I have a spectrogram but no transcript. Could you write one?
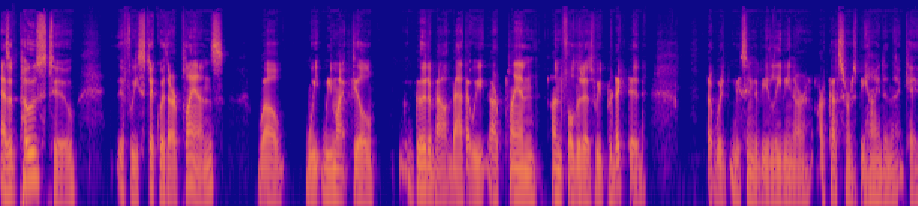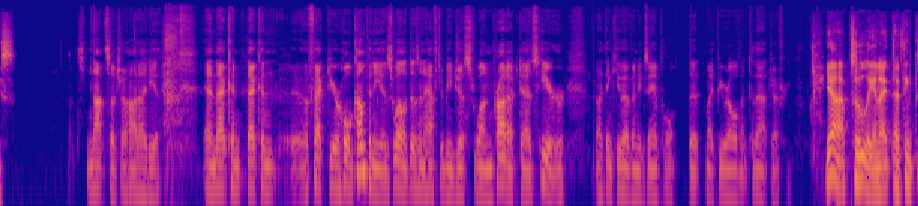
as opposed to if we stick with our plans. Well, we we might feel good about that that we our plan unfolded as we predicted but we, we seem to be leaving our, our customers behind in that case. It's not such a hot idea, and that can that can affect your whole company as well. It doesn't have to be just one product, as here. I think you have an example that might be relevant to that, Jeffrey. Yeah, absolutely. And I, I think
